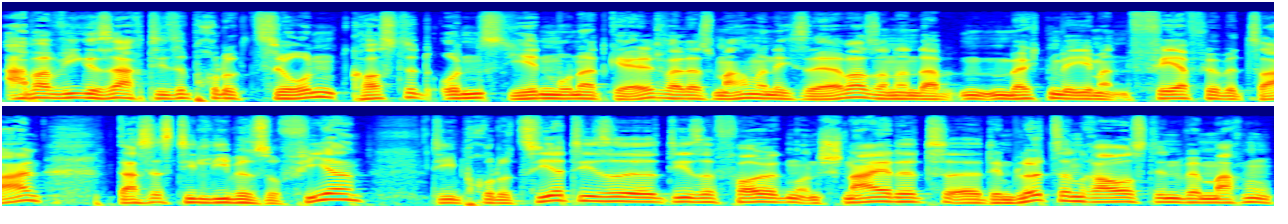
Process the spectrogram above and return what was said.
Aber wie gesagt, diese Produktion kostet uns jeden Monat Geld, weil das machen wir nicht selber, sondern da möchten wir jemanden fair für bezahlen. Das ist die liebe Sophia, die produziert diese, diese Folgen und schneidet äh, den Blödsinn raus, den wir machen.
